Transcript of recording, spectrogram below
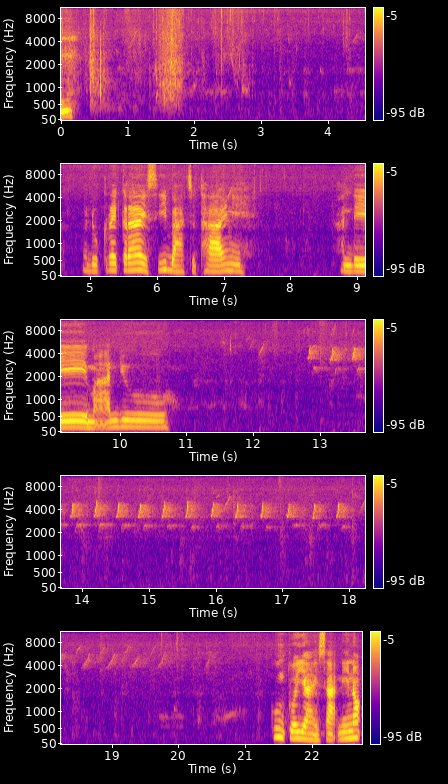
นมาดูใกล้ๆสิบาทสุดท้ายนี่ฮันเดหมานอยู่กุ้งตัวใหญ่สะนี้เนาะ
